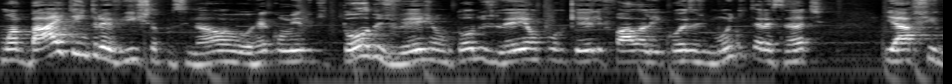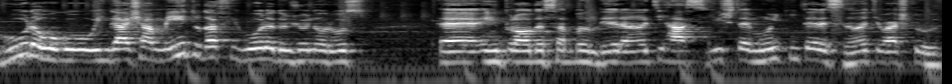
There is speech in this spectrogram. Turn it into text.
Uma baita entrevista, por sinal. Eu recomendo que todos vejam, todos leiam, porque ele fala ali coisas muito interessantes. E a figura, o, o engajamento da figura do Júnior Russo é, em prol dessa bandeira antirracista é muito interessante. Eu acho que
